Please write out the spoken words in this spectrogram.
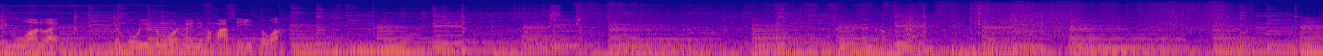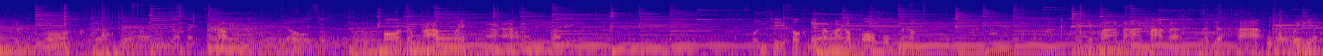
มีวัวด้วยเดี๋ยวหมูอยู่ตรงนู้นเห็นนี่เขามาสี่ตัว จะพาผมไปหา คนที่เขาเคยทำงานกับพ่อผมนะครับไม่ได้มานานมากแล้วน่าจะห้าหกปีอะ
